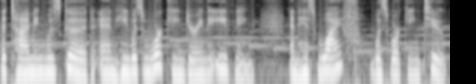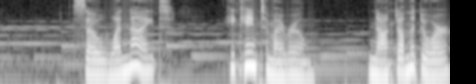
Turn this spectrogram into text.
The timing was good, and he was working during the evening, and his wife was working too. So one night, he came to my room, knocked on the door.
